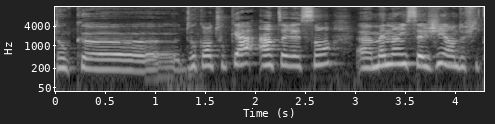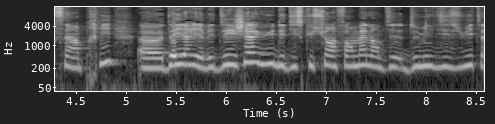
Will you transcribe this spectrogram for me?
Donc, euh, donc en tout cas intéressant. Euh, maintenant, il s'agit hein, de fixer un prix. Euh, d'ailleurs, il y avait déjà eu des discussions informelles en 2018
